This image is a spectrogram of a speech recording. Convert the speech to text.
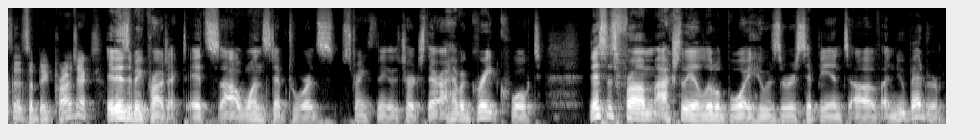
So it's a big project. it is a big project. It's uh, one step towards strengthening the church there. I have a great quote. This is from actually a little boy who was the recipient of a new bedroom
